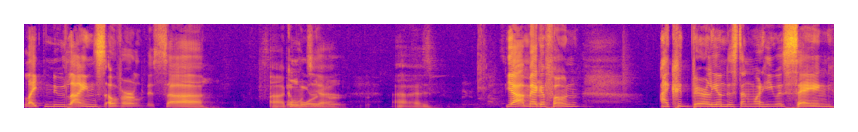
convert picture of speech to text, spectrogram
like new lines over this. Uh, uh, Bullhorn or- uh, yeah, megaphone. I could barely understand what he was saying.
